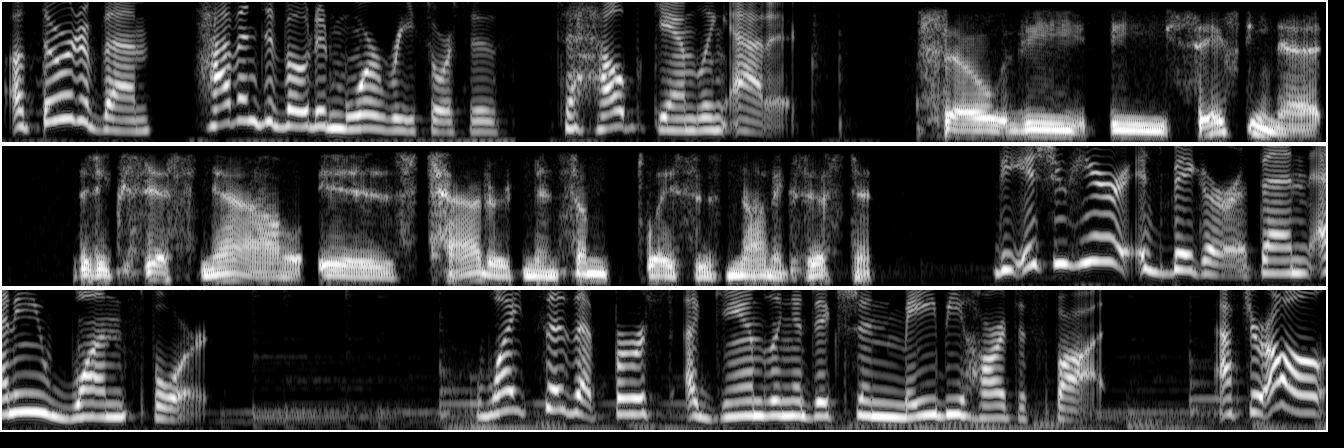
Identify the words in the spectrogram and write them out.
a third of them haven't devoted more resources to help gambling addicts. So the the safety net that exists now is tattered and in some places non-existent. The issue here is bigger than any one sport. Whyte says at first a gambling addiction may be hard to spot. After all,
